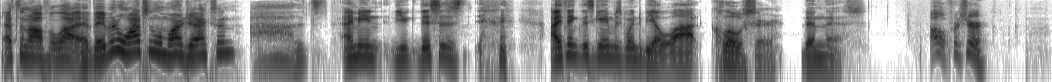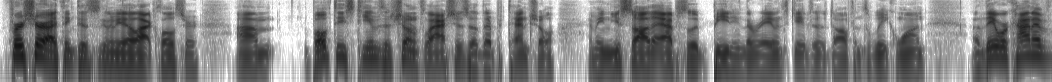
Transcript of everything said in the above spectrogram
that's an awful lot. Have they been watching Lamar Jackson? Ah, it's I mean, you this is I think this game is going to be a lot closer than this. Oh, for sure. For sure, I think this is going to be a lot closer. Um, both these teams have shown flashes of their potential. I mean, you saw the absolute beating the Ravens gave to the Dolphins week one. Uh, they were kind of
